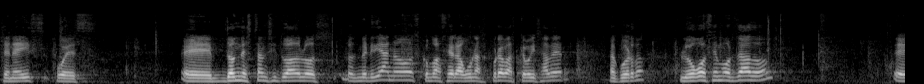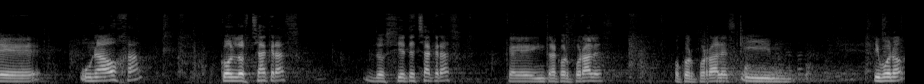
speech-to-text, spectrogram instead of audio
tenéis, pues, eh, dónde están situados los, los, meridianos, cómo hacer algunas pruebas que vais a ver, ¿de acuerdo? Luego os hemos dado eh, una hoja con los chakras, los siete chakras que, intracorporales o corporales, y, y bueno,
